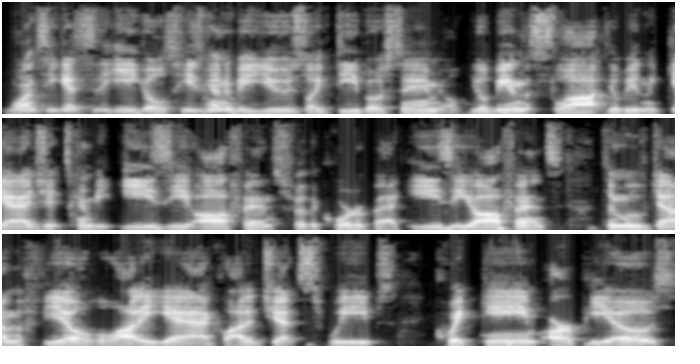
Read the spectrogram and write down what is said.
Once he gets to the Eagles, he's going to be used like Deebo Samuel. He'll be in the slot, he'll be in the gadget. It's going to be easy offense for the quarterback, easy offense to move down the field. A lot of YAC, a lot of jet sweeps, quick game, RPOs.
